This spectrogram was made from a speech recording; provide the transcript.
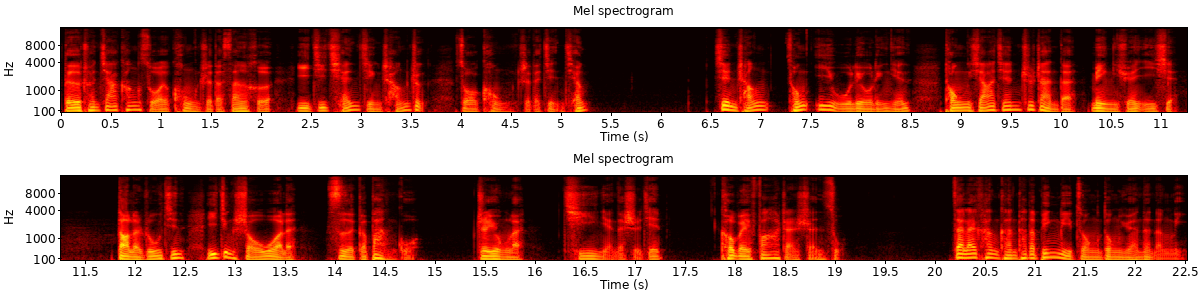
德川家康所控制的三河，以及前井长政所控制的晋江。信长从一五六零年统辖间之战的命悬一线，到了如今已经手握了四个半国，只用了七年的时间，可谓发展神速。再来看看他的兵力总动员的能力，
